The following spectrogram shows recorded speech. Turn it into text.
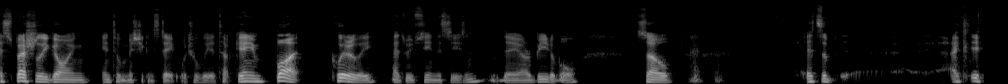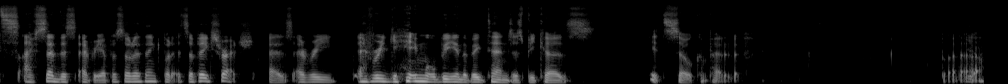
especially going into Michigan State, which will be a tough game. But clearly, as we've seen this season, they are beatable. So it's a I- it's I've said this every episode I think, but it's a big stretch as every every game will be in the Big Ten just because it's so competitive. But uh, yeah.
